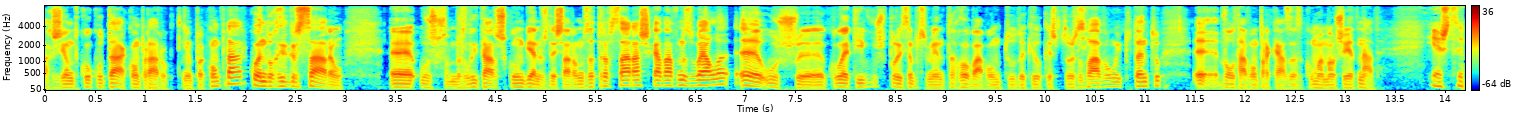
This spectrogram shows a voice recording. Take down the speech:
à região de Cocutá, comprar o que tinham para comprar. Quando regressaram, uh, os militares colombianos deixaram-nos atravessar. À chegada à Venezuela, uh, os coletivos, por simplesmente, roubavam tudo aquilo que as pessoas Sim. levavam e, portanto, voltavam para casa com uma mão cheia de nada este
